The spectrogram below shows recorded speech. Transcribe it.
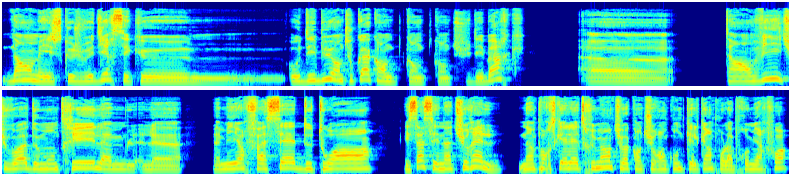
Non, mais ce que je veux dire, c'est que au début, en tout cas, quand, quand, quand tu débarques, euh, t'as envie, tu vois, de montrer la, la, la meilleure facette de toi. Et ça, c'est naturel. N'importe quel être humain, tu vois, quand tu rencontres quelqu'un pour la première fois,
